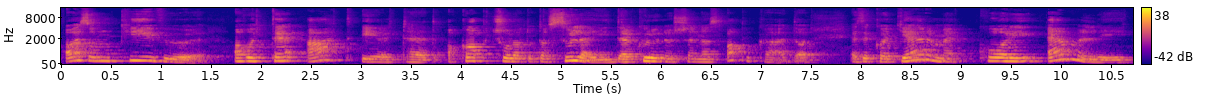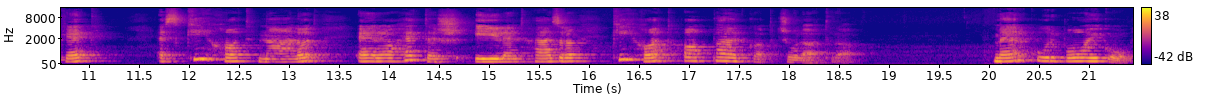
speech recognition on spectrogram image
Azon kívül, ahogy te átélted a kapcsolatot a szüleiddel, különösen az apukáddal, ezek a gyermekkori emlékek, ez kihat nálad erre a hetes életházra, kihat a párkapcsolatra. Merkur bolygó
